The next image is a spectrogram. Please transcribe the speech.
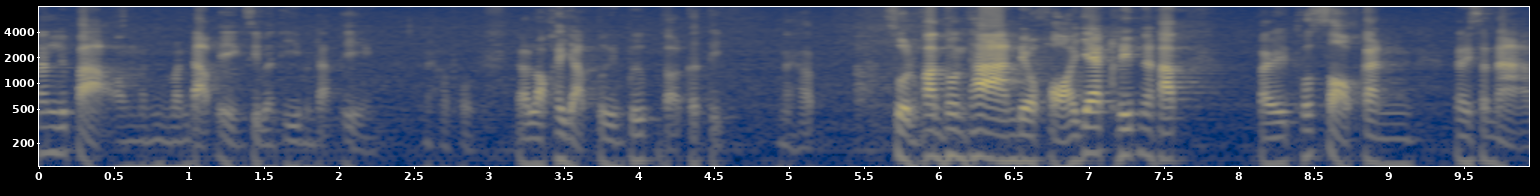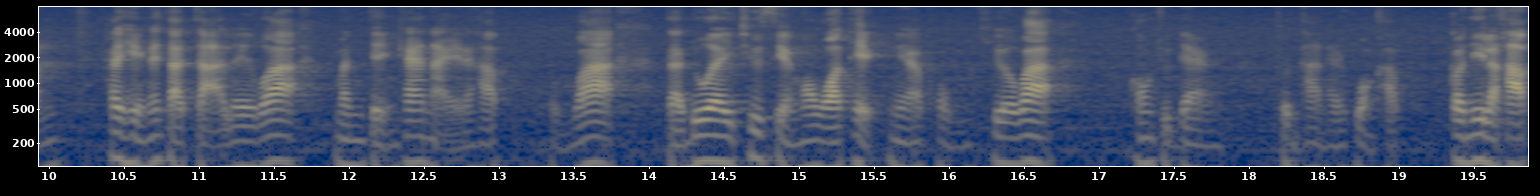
นั่นหรือเปล่ามันมันดับเอง10นาทีมันดับเองนะครับผมแล้วเราขยับปืนปุ๊บดอทก็ติดนะครับ ส่วนความทนทานเดี๋ยวขอแยกคลิปนะครับ ไปทดสอบกันในสนามให้เห็นกันจ่าๆเลยว่ามันเจ๋งแค่ไหนนะครับ ผมว่าแต่ด้วยชื่อเสียงของ Vortex เนี่ยผมเชื่อว่ากล้องจุดแดง นทานหายห่วงครับ ก็นี่แหละครับ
